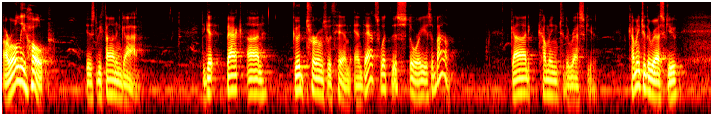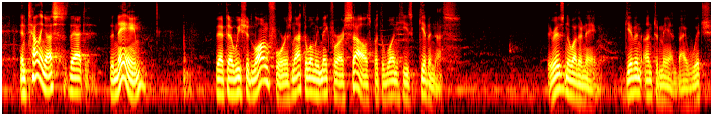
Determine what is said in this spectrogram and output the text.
our only hope is to be found in God, to get back on good terms with Him. And that's what this story is about God coming to the rescue. Coming to the rescue and telling us that the name that uh, we should long for is not the one we make for ourselves, but the one He's given us. There is no other name given unto man by which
